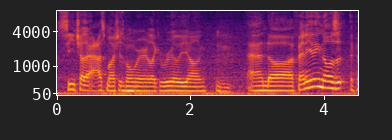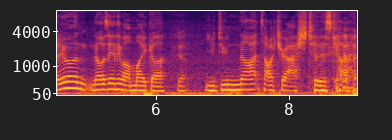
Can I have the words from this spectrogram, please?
see each other as much as when we were like really young. Mhm. And uh, if anything knows, if anyone knows anything about Micah, Yeah. you do not talk trash to this guy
